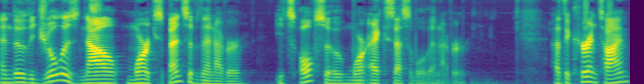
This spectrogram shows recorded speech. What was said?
And though the Juul is now more expensive than ever, it's also more accessible than ever. At the current time,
